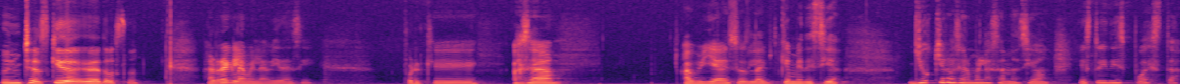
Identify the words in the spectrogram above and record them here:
un chasquido de dedos. Arréglame la vida así. Porque, o sea, había esos lives que me decía, yo quiero hacerme la sanación, estoy dispuesta,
